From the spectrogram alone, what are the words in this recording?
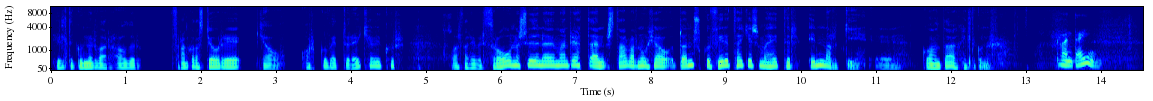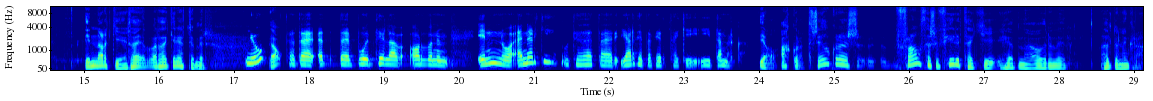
Hildugunur var áður frangvataðstjóri hjá Orkuveitur Reykjavíkur, var þar yfir þróunasviðinu ef mann rétt, en starfar nú hjá dönsku fyrirtæki sem heitir Innargi. Eh, góðan dag, Hildugunur. Góðan daginn. Innargi, var það ekki rétt hjá mér? Jú, þetta, þetta er búið til af orðunum inn og energi og til þetta er jarðhittafyrirtæki í Danmarku. Já, akkurat. Segð okkur aðeins frá þessu fyrirtæki hérna áður en við höldum lengra.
